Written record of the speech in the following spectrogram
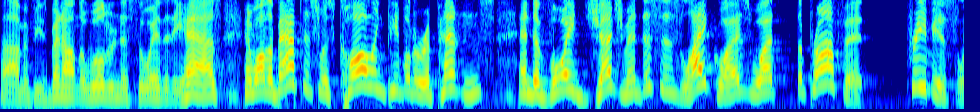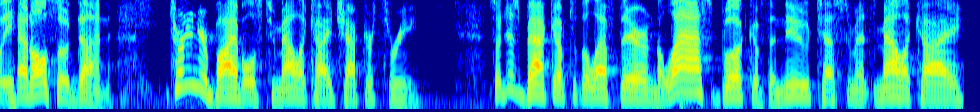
um, if he's been out in the wilderness the way that he has. And while the Baptist was calling people to repentance and avoid judgment, this is likewise what the prophet previously had also done. Turn in your Bibles to Malachi chapter 3. So just back up to the left there in the last book of the New Testament, Malachi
